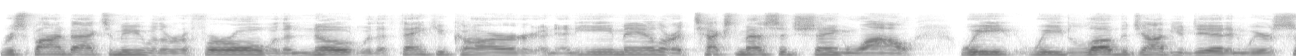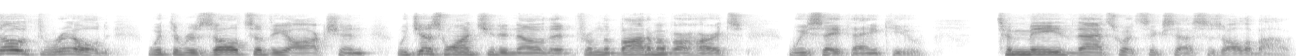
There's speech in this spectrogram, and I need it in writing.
respond back to me with a referral, with a note, with a thank you card, or an, an email, or a text message saying, wow, we we love the job you did and we're so thrilled with the results of the auction we just want you to know that from the bottom of our hearts we say thank you. To me, that's what success is all about.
